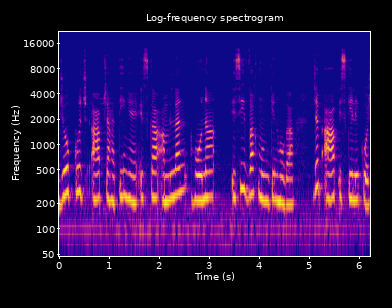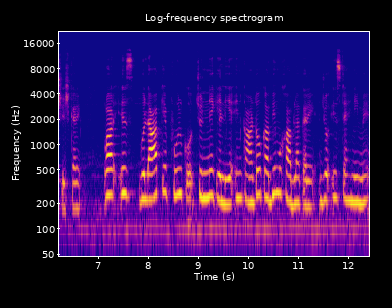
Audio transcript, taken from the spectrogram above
جو کچھ آپ چاہتی ہیں، اس کا عملاً ہونا اسی وقت ممکن ہوگا جب آپ اس کے لیے کوشش کریں۔ اور اس گلاب کے پھول کو چننے کے لیے ان کانٹوں کا بھی مقابلہ کریں جو اس ٹہنی میں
